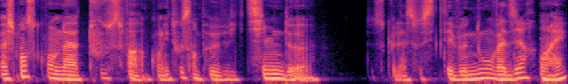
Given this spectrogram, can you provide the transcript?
Bah, je pense qu'on a tous, enfin qu'on est tous un peu victimes de, de ce que la société veut de nous, on va dire. Ouais.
